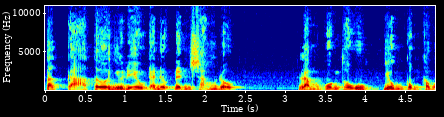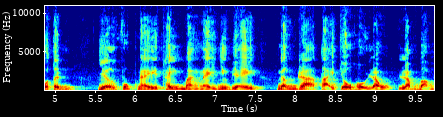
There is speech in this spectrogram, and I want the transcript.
tất cả tựa như đều đã được định sẵn rồi. Lâm quận thủ vốn cũng không có tin, giờ phút này thấy màn này như vậy, ngẩn ra tại chỗ hồi lâu, lẩm bẩm.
